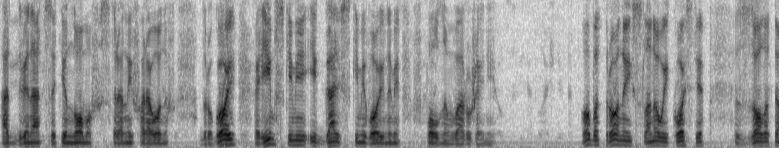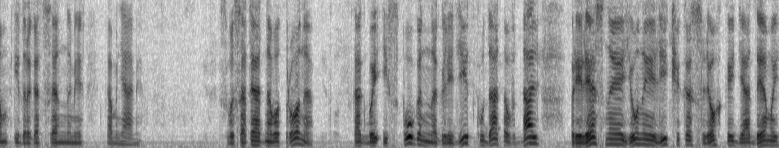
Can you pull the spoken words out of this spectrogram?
от двенадцати номов страны фараонов, другой — римскими и гальскими воинами в полном вооружении. Оба трона из слоновой кости с золотом и драгоценными камнями. С высоты одного трона, как бы испуганно, глядит куда-то вдаль прелестное юное личико с легкой диадемой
